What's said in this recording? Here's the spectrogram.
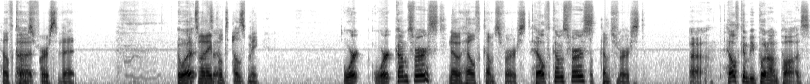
Health comes Uh, first, Vet. What? That's what What's April that? tells me. Work work comes first. No, health comes first. Health comes first. Health comes first. Health can be put on pause.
